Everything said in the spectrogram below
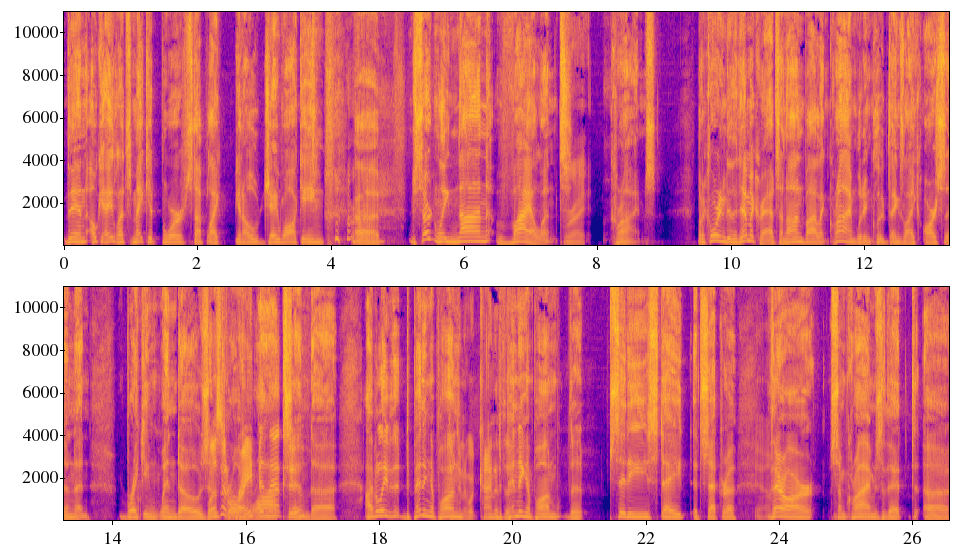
then okay, let's make it for stuff like you know jaywalking, uh, certainly non-violent Right. crimes. But according to the Democrats, a nonviolent crime would include things like arson and breaking windows and Wasn't throwing rape in that rocks. too? And uh, I believe that depending upon Depending what kind of the- depending upon the city, state, etc., Yeah. there are some crimes that uh,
